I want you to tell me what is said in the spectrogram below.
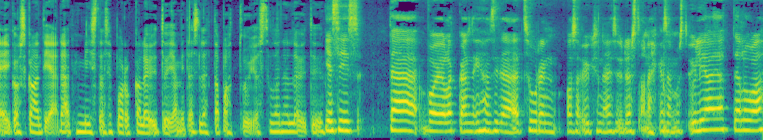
ei koskaan tiedä, että mistä se porukka löytyy ja mitä sille tapahtuu, jos sellainen löytyy. Ja siis tämä voi olla myös ihan sitä, että suurin osa yksinäisyydestä on ehkä semmoista yliajattelua,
